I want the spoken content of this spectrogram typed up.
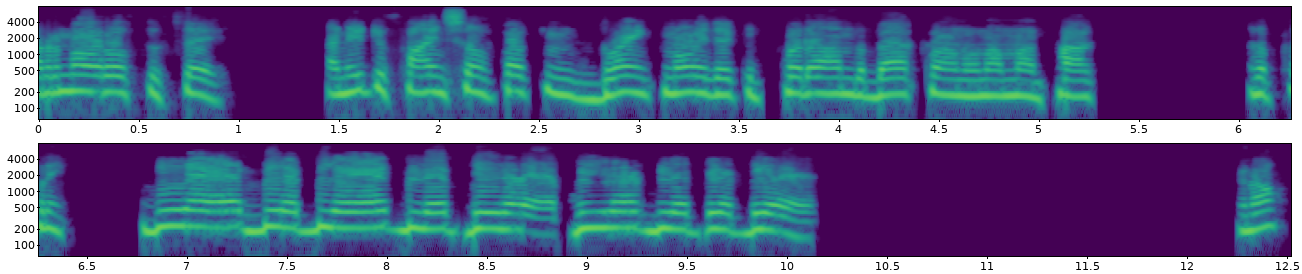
I don't know what else to say. I need to find some fucking blank noise I could put on the background when I'm not talking. I'm putting blah blah blah blah blah blah blah blah blah. You know?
